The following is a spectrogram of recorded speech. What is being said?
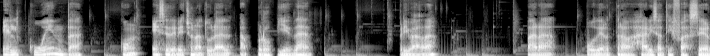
Él cuenta con ese derecho natural a propiedad privada para poder trabajar y satisfacer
